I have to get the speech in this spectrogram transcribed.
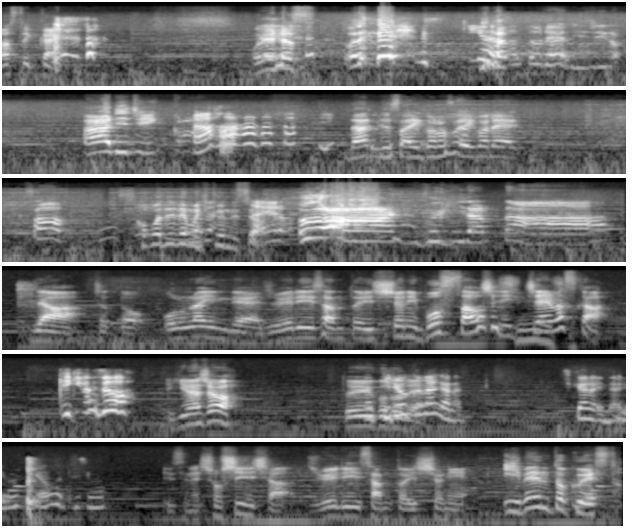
ラスト1回。お願いします。お願い好きやなそれ。虹色。あー虹1個。あなんで最後の最後でさあここででも引くんですよ。う。わー武器だったー。じゃあちょっとオンラインでジュエリーさんと一緒にボス倒しに行っちゃいますか。行きましょう。行きましょう。ということ気力なでがら力になりますよ私も。いいですね初心者ジュエリーさんと一緒にイベントクエスト。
